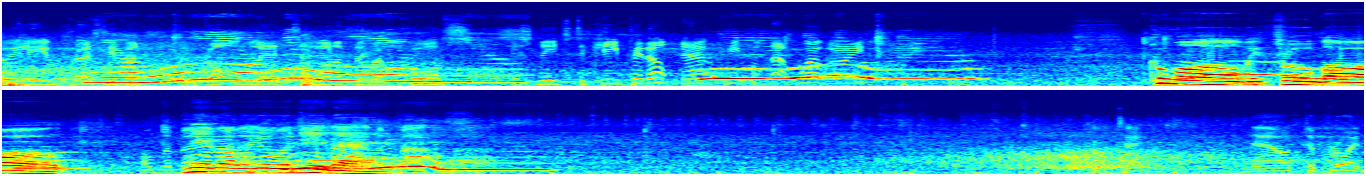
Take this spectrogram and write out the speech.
Really impressive, and the goal led to one of them, of course. Just needs to keep it up now, keep up that work rate. Come on, we throw ball. On the Neymar was nowhere near there. Kanté. Now De Bruyne.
